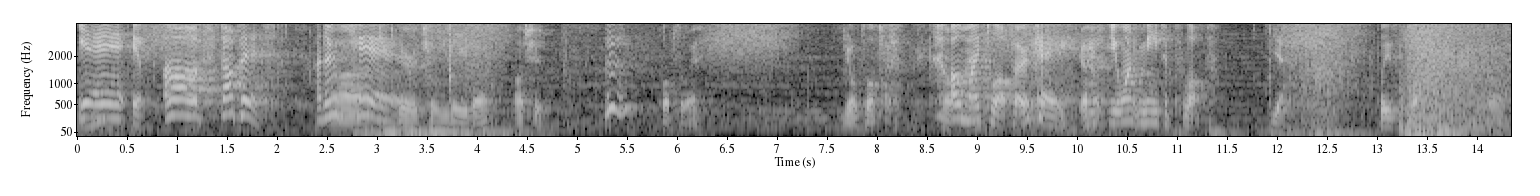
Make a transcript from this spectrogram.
Ew. Oh, stop it! I don't Ah, care. spiritual leader. Oh shit. plops away. Your plops. Not Oh, mine. my plop. Okay. You- you want me to plop? Yes. Please plop. Oh, God.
